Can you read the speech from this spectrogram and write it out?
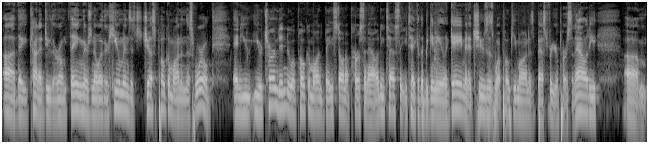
uh, they kind of do their own thing. There's no other humans. It's just Pokemon in this world, and you you're turned into a Pokemon based on a personality test that you take at the beginning of the game, and it chooses what Pokemon is best for your personality. Um,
